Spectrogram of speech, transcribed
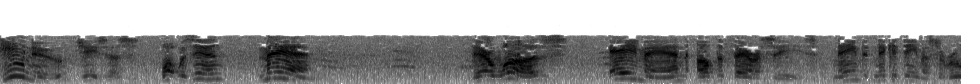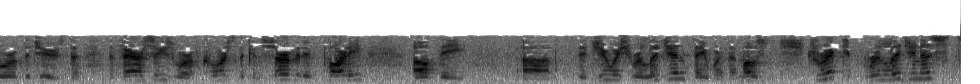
He knew, Jesus, what was in man. There was a man of the Pharisees named Nicodemus, a ruler of the Jews. The, the Pharisees were, of course, the conservative party of the, uh, the Jewish religion. They were the most strict religionists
